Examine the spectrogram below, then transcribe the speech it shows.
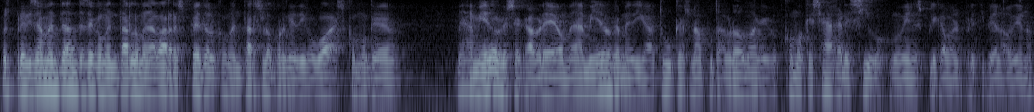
Pues precisamente antes de comentarlo me daba respeto el comentárselo porque digo, guau, es como que me da miedo que se cabree o me da miedo que me diga tú que es una puta broma, que como que sea agresivo, como bien explicaba al principio del audio, ¿no?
